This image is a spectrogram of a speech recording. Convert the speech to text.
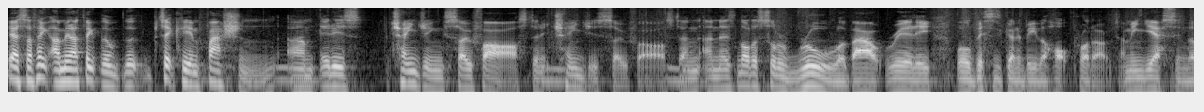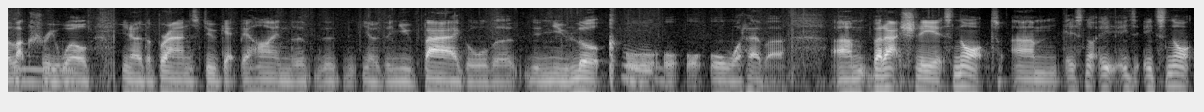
Yes, I think. I mean, I think the, the particularly in fashion, um, it is changing so fast and it changes so fast, and, and there's not a sort of rule about really. Well, this is going to be the hot product. I mean, yes, in the luxury world, you know, the brands do get behind the, the you know the new bag or the, the new look or, or, or, or whatever, um, but actually, it's not. Um, it's not. It, it's it's not.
